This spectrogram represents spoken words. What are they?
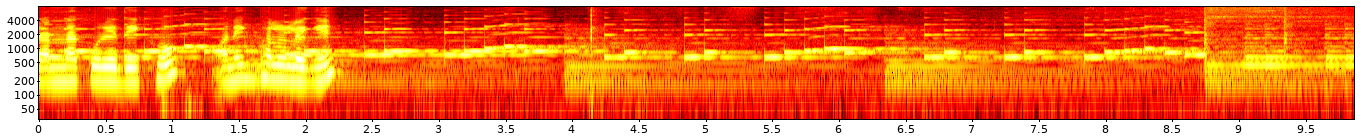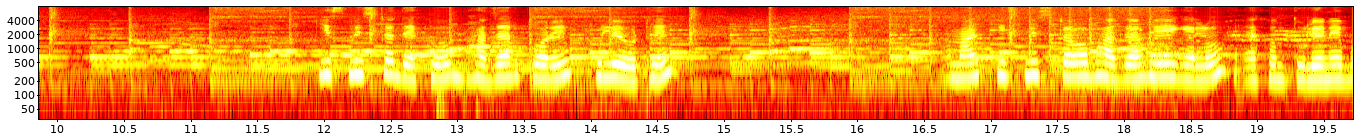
রান্না করে দেখো, অনেক ভালো লাগে। কিশমিশটা দেখো ভাজার পরে ফুলে ওঠে। আমার কিশমিশটাও ভাজা হয়ে গেল, এখন তুলে নেব।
